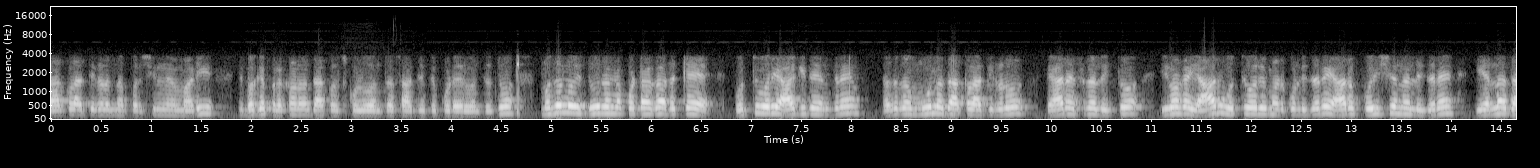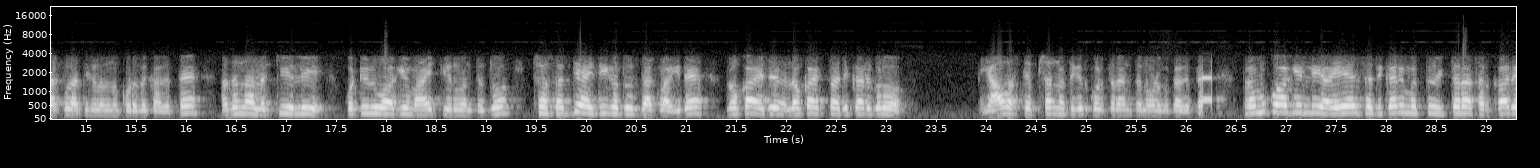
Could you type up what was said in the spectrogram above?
ದಾಖಲಾತಿಗಳನ್ನ ಪರಿಶೀಲನೆ ಮಾಡಿ ಈ ಬಗ್ಗೆ ಪ್ರಕರಣ ದಾಖಲಿಸಿಕೊಳ್ಳುವಂತ ಸಾಧ್ಯತೆ ಕೂಡ ಇರುವಂತದ್ದು. ಮೊದಲು ಈ ದೂರನ್ನ ಕೊಟ್ಟಾಗ ಅದಕ್ಕೆ ಒತ್ತುವರಿ ಆಗಿದೆ ಅಂದ್ರೆ ಅದರ ಮೂಲ ದಾಖಲಾತಿಗಳು ಯಾರ ಹೆಸರಲ್ಲಿತ್ತು ಇವಾಗ ಯಾರು ಒತ್ತುವರಿ ಮಾಡ್ಕೊಂಡಿದ್ದಾರೆ, ಯಾರು ಪೊಸಿಷನ್ ಅಲ್ಲಿ ಇದ್ದಾರೆ ಎಲ್ಲಾ ದಾಖಲಾತಿಗಳನ್ನು ಕೊಡಬೇಕಾಗುತ್ತೆ. ಅದನ್ನ ಲಕ್ಕಿಯಲ್ಲಿ ಕೊಟ್ಟಿರುವಾಗಿ ಮಾಹಿತಿ ಇರುವಂತದ್ದು. ಸೊ ಸದ್ಯ ಇದೀಗ ದೂರು ದಾಖಲಾಗಿದೆ. ಲೋಕಾಯುಕ್ತ ಲೋಕಾಯುಕ್ತ ಅಧಿಕಾರಿಗಳು ಯಾವ ಸ್ಟೆಪ್ಸ್ ಅನ್ನ ತೆಗೆದುಕೊಳ್ತಾರೆ ಅಂತ ನೋಡ್ಬೇಕಾಗುತ್ತೆ. ಪ್ರಮುಖವಾಗಿ ಇಲ್ಲಿ ಐ ಎ ಎಸ್ ಅಧಿಕಾರಿ ಮತ್ತು ಇತರ ಸರ್ಕಾರಿ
